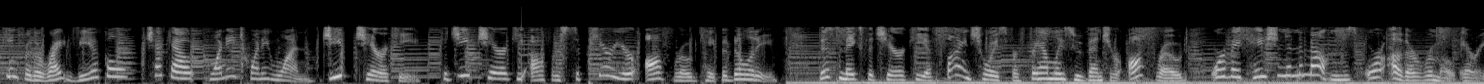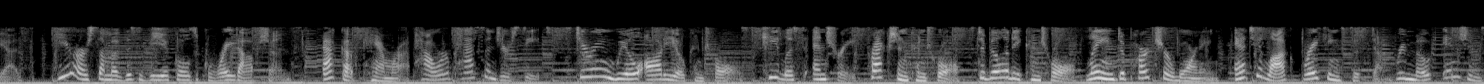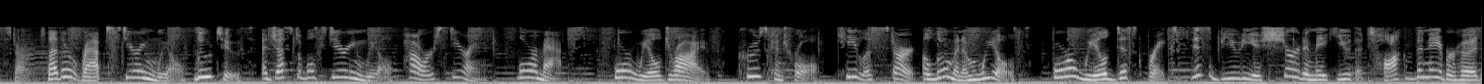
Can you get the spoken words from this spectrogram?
Looking for the right vehicle? Check out 2021 Jeep Cherokee. The Jeep Cherokee offers superior off-road capability. This makes the Cherokee a fine choice for families who venture off-road or vacation in the mountains or other remote areas. Here are some of this vehicle's great options. Backup camera, power passenger seat, steering wheel audio controls, keyless entry, traction control, stability control, lane departure warning, anti-lock braking system, remote engine start, leather wrapped steering wheel, Bluetooth, adjustable steering wheel, power steering, floor mats, four-wheel drive, cruise control, keyless start, aluminum wheels, four-wheel disc brakes. This beauty is sure to make you the talk of the neighborhood,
